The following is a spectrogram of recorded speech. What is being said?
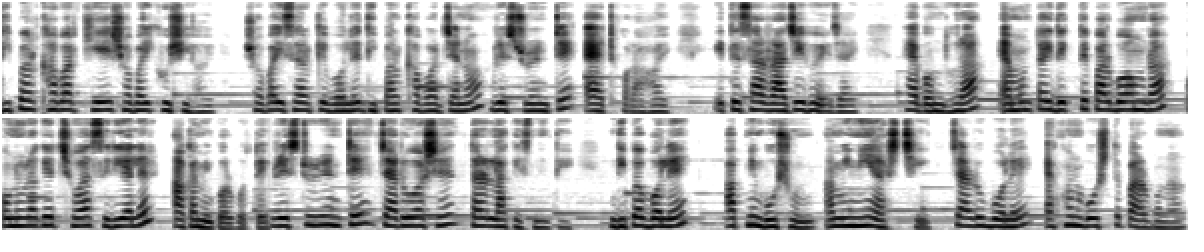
দীপার খাবার খেয়ে সবাই খুশি হয়। সবাই স্যারকে বলে দীপার খাবার যেন রেস্টুরেন্টে অ্যাড করা হয়। এতে স্যার রাজি হয়ে যায়। হ্যাঁ বন্ধুরা, এমনটাই দেখতে পারব আমরা অনুরাগের ছোঁয়া সিরিয়ালের আগামী পর্বতে। রেস্টুরেন্টে চারু আসে তার লাকিস নিতে। দীপা বলে, আপনি বসুন, আমি নিয়ে আসছি। চারু বলে, এখন বসতে পারব না,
